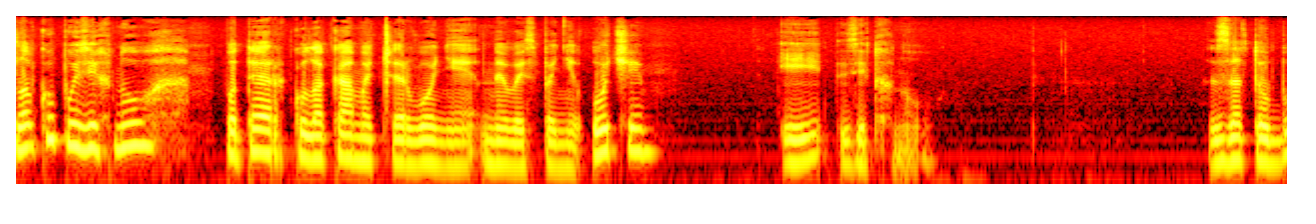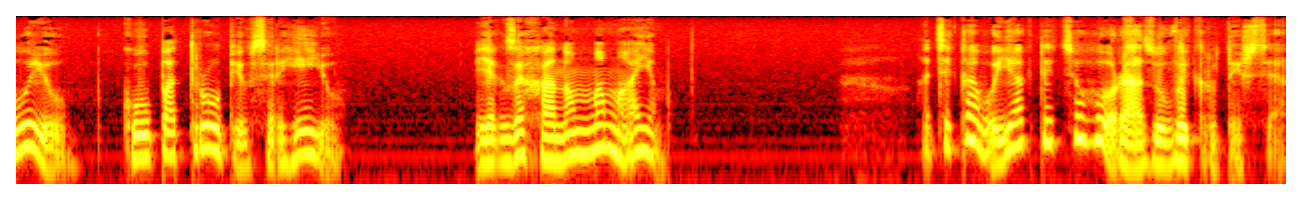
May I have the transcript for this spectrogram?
Славко позіхнув, потер кулаками червоні невиспані очі і зітхнув. За тобою купа трупів, Сергію, як за ханом Мамаєм. А цікаво, як ти цього разу викрутишся?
